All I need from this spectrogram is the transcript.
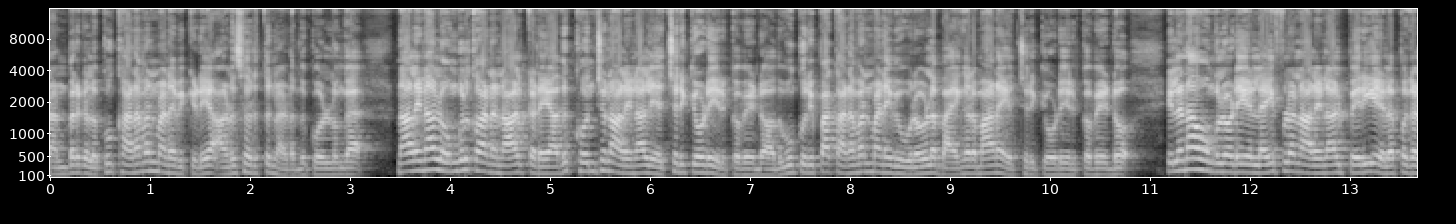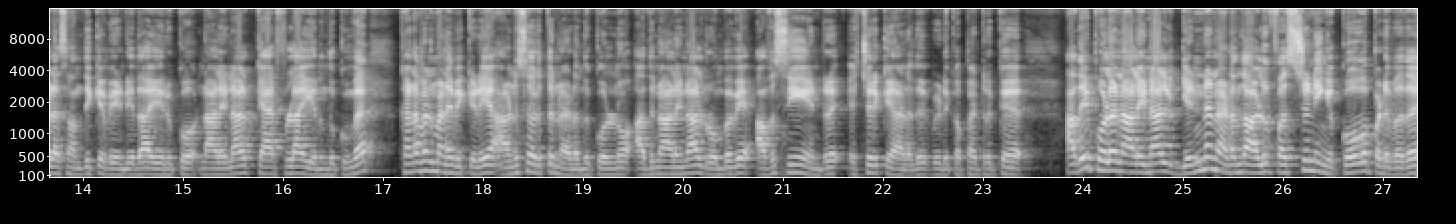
நண்பர்களுக்கும் கணவன் மனைவிக்கிடையே அனுசரித்து நடந்து கொள்ளுங்க. நாளை நாள் உங்களுக்கான நாள் கிடையாது. கொஞ்சம் நாளை நாள் எச்சரிக்கையோடு இருக்க வேண்டும். அதுவும் குறிப்பாக கணவன் மனைவி உறவில் பயங்கரமான எச்சரிக்கையோடு இருக்க வேண்டும். இல்லைனா உங்களுடைய லைஃப்பில் நாளை நாள் பெரிய இழப்புகளை சந்திக்க வேண்டியதாக இருக்கும். நாளை நாள் கேர்ஃபுல்லாக இருந்துக்குங்க. கணவன் மனைவிக்கிடையே அனுசரித்து நடந்து கொள்ளணும். அது நாளை நாள் ரொம்பவே அவசியம் என்று எச்சரிக்கையானது விடுக்கப்பட்டிருக்கு. அதே போல் நாளை நாள் என்ன நடந்தாலும் ஃபஸ்ட்டு நீங்கள் கோவப்படுவதை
